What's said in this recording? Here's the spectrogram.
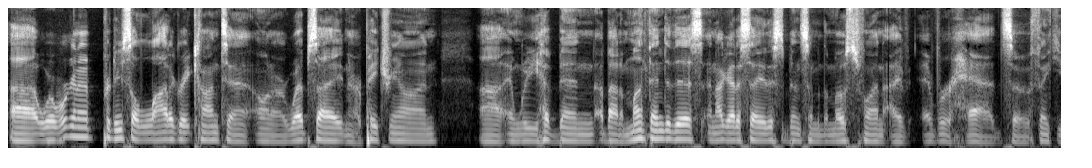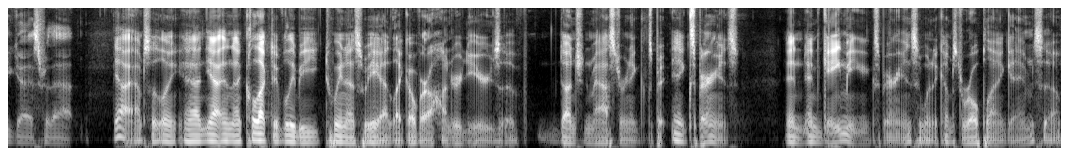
uh, where we're going to produce a lot of great content on our website and our Patreon. Uh, and we have been about a month into this, and I got to say, this has been some of the most fun I've ever had. So thank you guys for that. Yeah, absolutely. And yeah, and uh, collectively between us, we had like over a hundred years of dungeon mastering exp- experience and, and gaming experience when it comes to role playing games. So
